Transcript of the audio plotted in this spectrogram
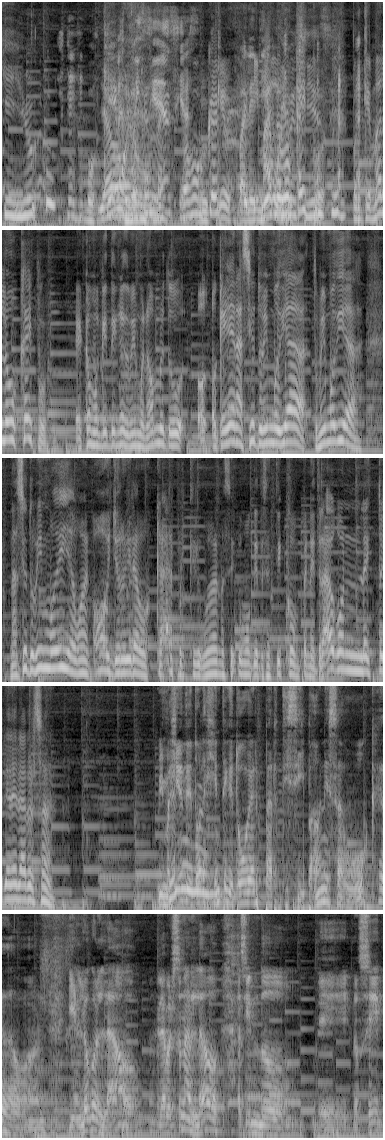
que yo. Busquémoslo. Coincidencias. Vamos a buscar. Porque, Vale, y más lo buscáis. Porque más lo buscáis, po. Es como que tenga tu mismo nombre, tú, o, o que haya nacido tu mismo día, tu mismo día, nació tu mismo día, weón. Oh, yo lo voy a ir a buscar porque, weón, no sé, como que te sentís compenetrado con la historia de la persona. Imagínate toda la gente que tuvo que haber participado en esa búsqueda, weón. Y el loco al lado, la persona al lado, haciendo, eh, no sé,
